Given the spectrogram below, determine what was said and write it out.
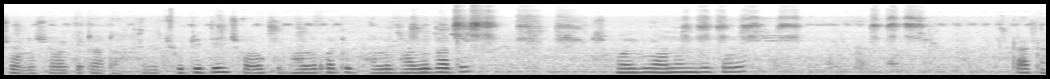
চলো সবাইকে টাটা। আজকে ছুটির দিন, সবাই খুব ভালো কাটুক ভালোভাবে কাটুক। সবাই খুব আনন্দ করো টাটা।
